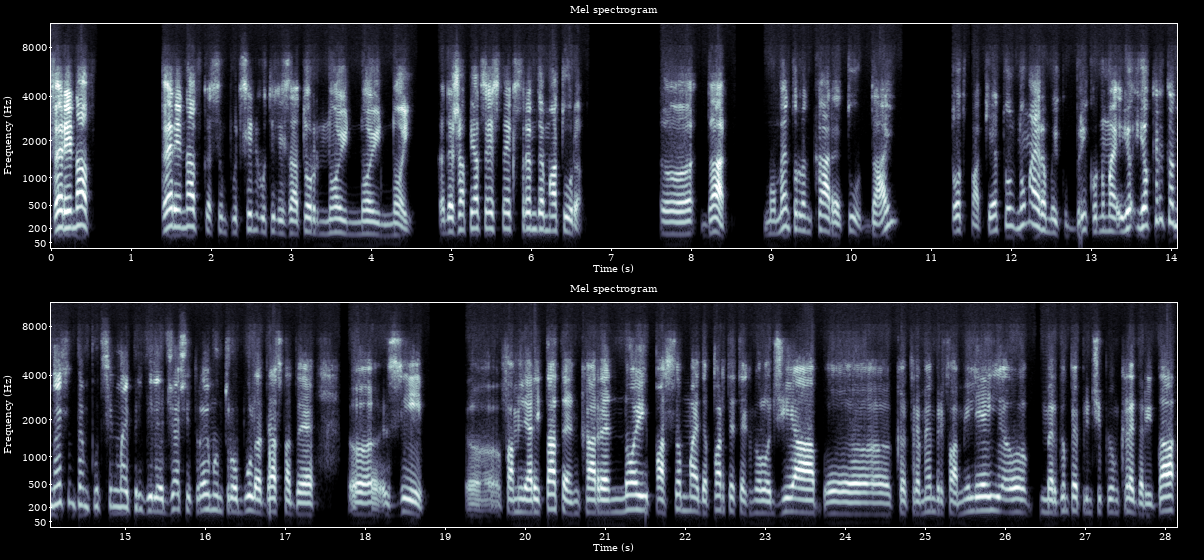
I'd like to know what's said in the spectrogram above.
Fair enough. Fair enough că sunt puțini utilizatori noi, noi, noi. Că deja piața este extrem de matură. Uh, dar în momentul în care tu dai, tot pachetul, nu mai rămâi cu bricuri, nu mai... Eu, eu cred că noi suntem puțin mai privilegiați și trăim într-o bulă de asta de uh, zi, uh, familiaritate în care noi pasăm mai departe tehnologia uh, către membrii familiei, uh, mergând pe principiul încrederii. Da,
